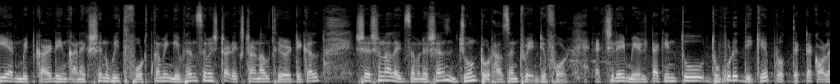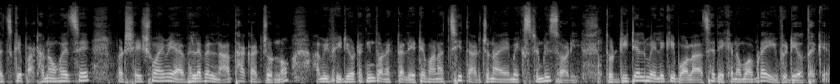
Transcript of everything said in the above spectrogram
e admit card in connection with forthcoming event semester external theoretical sessional examination June two thousand twenty four actually এই মেলটা কিন্তু দুপুরের দিকে প্রত্যেকটা কলেজকে পাঠানো হয়েছে বাট সেই সময় আমি অ্যাভেলেবেল না থাকার জন্য আমি ভিডিওটা কিন্তু অনেকটা লেটে বানাচ্ছি, তার জন্য আই এম এক্সট্রিমলি সরি তো ডিটেল মেলে কি বলা আছে দেখে নেব আমরা এই ভিডিও থেকে।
